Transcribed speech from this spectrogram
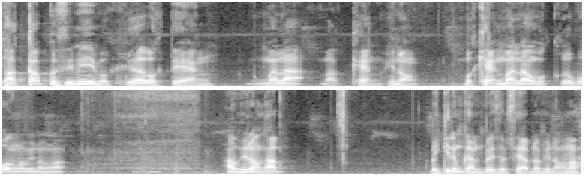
ผักกับกระสิมีบักเขือบักแตงมะละบักแข้งพี่น้องบักแข้งบ้านเน่าบักเขือพวงเนาะพี่น้องเนาะเอาพี่น้องครับ ไปกินน้ำกันไปแซ่บๆนะพี่น้องเนาะ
